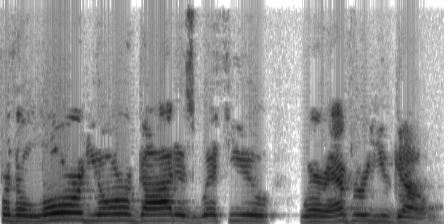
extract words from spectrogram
for the Lord your God is with you wherever you go.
